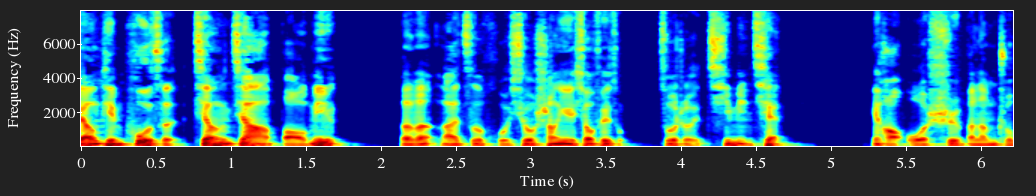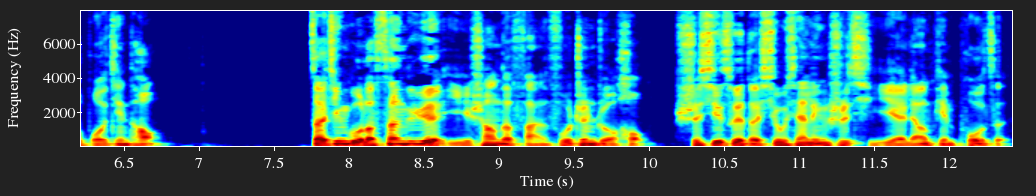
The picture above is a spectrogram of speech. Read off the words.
良品铺子降价保命。本文来自虎嗅商业消费组，作者齐敏倩。你好，我是本栏目主播金涛。在经过了三个月以上的反复斟酌后，十七岁的休闲零食企业良品铺子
